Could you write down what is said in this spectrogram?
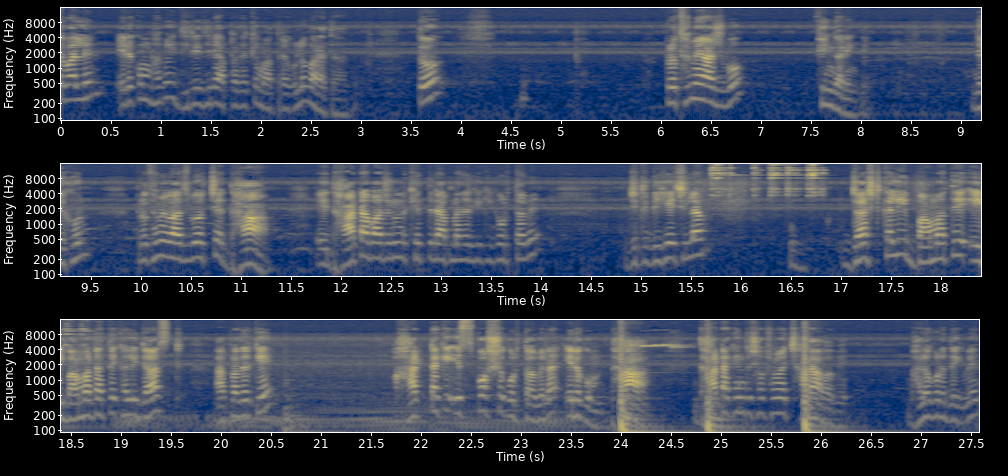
বুঝতে পারলেন? এরকম ভাবেই ধীরে ধীরে আপনাদেরকে মাত্রাগুলো বাড়াতে হবে। তো, প্রথমে আসব ফিঙ্গারিং দিয়ে দেখুন, প্রথমে বাজবে হচ্ছে ধা। এই ধাটা বাজানোর ক্ষেত্রে আপনাদেরকে কি করতে হবে? যেটি দেখিয়েছিলাম জাস্ট খালি বামাতে, এই বামাটাতে খালি জাস্ট আপনাদেরকে হাতটাকে স্পর্শ করতে হবে না, এরকম ধা। ধাটা কিন্তু সবসময় ছাড়া হবে। ভালো করে দেখবেন,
